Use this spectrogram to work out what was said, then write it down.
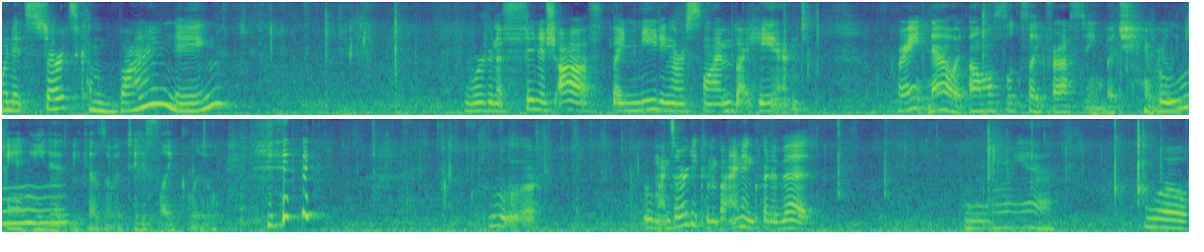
when it starts combining, we're gonna finish off by kneading our slime by hand. Right now, it almost looks like frosting, but you really can't eat it because it would taste like glue. Ooh. Ooh, mine's already combining quite a bit. Oh yeah. Whoa,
